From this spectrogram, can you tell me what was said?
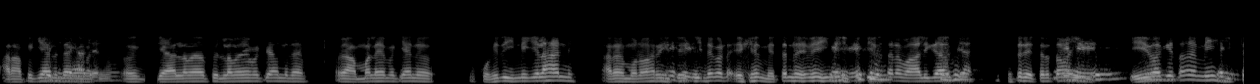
අර අපි කියන්නේ දැන් අර ගෑල්ලම පිල්ලම එහෙම කියන්නේ දැන් ඔය අම්මලා එහෙම කියන්නේ කොහෙද ඉන්නේ කියලා අහන්නේ. අර මොනවා හරි හිතේ ඉන්නකොට ඒ කියන්නේ මෙතන නෙමෙයි ඉන්නේ ඉන්නේ කියන තැන මාලිගාව කියන්නේ. එතන එතන තමයි ඉන්නේ. ඒ වගේ තමයි මේ හිත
